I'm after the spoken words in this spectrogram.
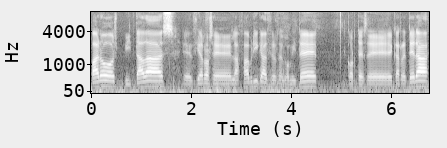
paros, pitadas, encierros en la fábrica, encierros del comité, cortes de carretera.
